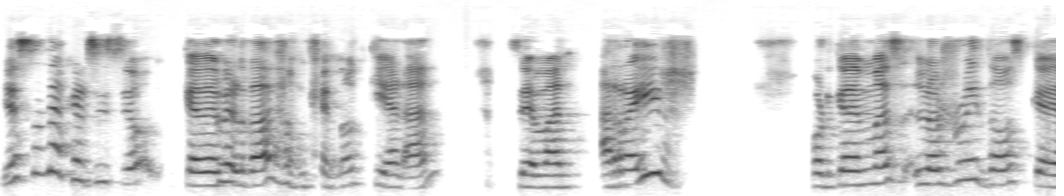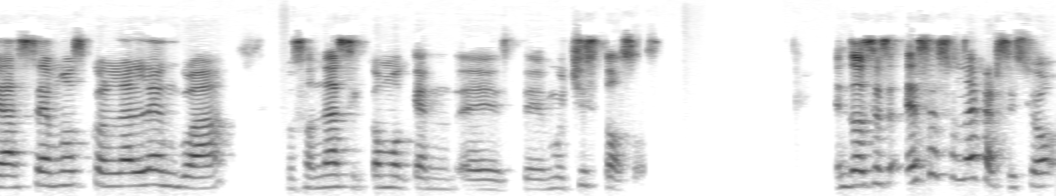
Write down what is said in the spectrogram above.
y es un ejercicio que de verdad, aunque no quieran, se van a reír. Porque además los ruidos que hacemos con la lengua pues son así como que este, muy chistosos. Entonces, ese es un ejercicio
